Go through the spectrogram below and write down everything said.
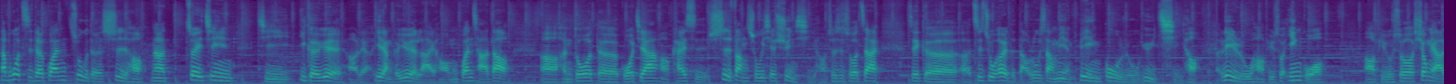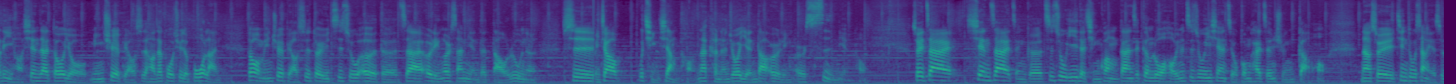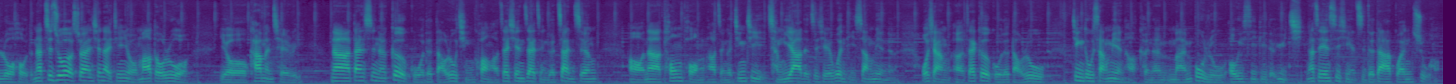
那不过值得关注的是哈，那最近几一个月啊两一两个月来哈，我们观察到啊很多的国家哈开始释放出一些讯息哈，就是说在。这个呃蜘蛛二的导入上面并不如预期哈，例如哈，比如说英国啊，比如说匈牙利哈，现在都有明确表示哈，在过去的波兰都有明确表示，对于支柱二的在二零二三年的导入呢是比较不倾向的哈，那可能就会延到二零二四年哈，所以在现在整个支柱一的情况当然是更落后，因为支柱一现在只有公开征询稿哈。那所以进度上也是落后的。那支柱二虽然现在已经有 Model Rule，有 Commentary，那但是呢，各国的导入情况哈，在现在整个战争，哦，那通膨啊，整个经济承压的这些问题上面呢，我想呃，在各国的导入进度上面哈，可能蛮不如 OECD 的预期。那这件事情也值得大家关注哈。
